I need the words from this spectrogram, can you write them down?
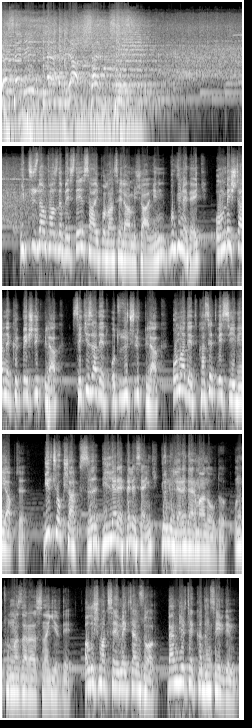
ya seninle ya sensiz 300'den fazla besteye sahip olan Selami Şahin bugüne dek 15 tane 45'lik plak, 8 adet 33'lük plak, 10 adet kaset ve CD yaptı. Birçok şarkısı dillere pelesenk, gönüllere derman oldu. Unutulmazlar arasına girdi. Alışmak sevmekten zor. Ben bir tek kadın sevdim.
